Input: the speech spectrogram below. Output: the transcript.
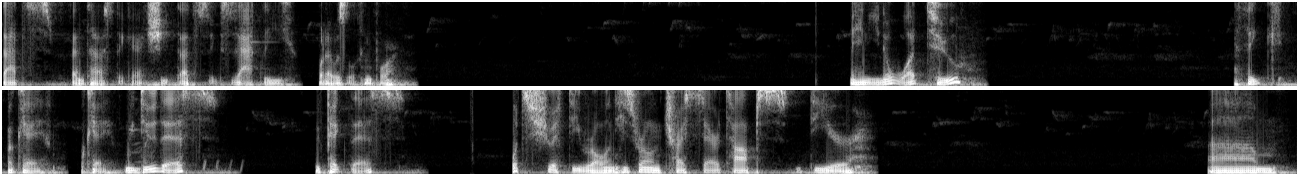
That's fantastic, actually. That's exactly what I was looking for. And you know what, too? I think, okay, okay. We do this. We pick this. What's Swifty rolling? He's rolling Triceratops deer. Um,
